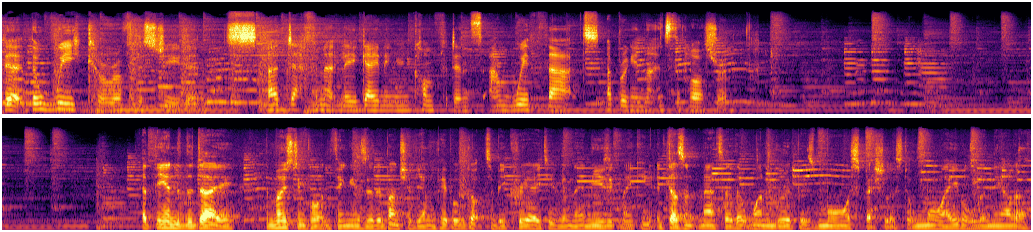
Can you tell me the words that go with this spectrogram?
the, the weaker of the students are definitely gaining in confidence and with that are bringing that into the classroom. At the end of the day, the most important thing is that a bunch of young people got to be creative in their music making. It doesn't matter that one group is more specialist or more able than the other.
